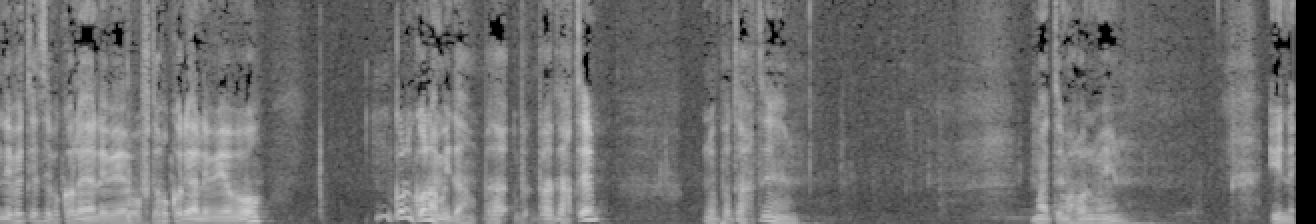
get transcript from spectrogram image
אני הבאתי את זה בכל היעלה ויבוא. פתחו כל יעלה ויבוא. כל, כל המידה. פתחתם? לא פתחתם. מה אתם חולמים? הנה.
